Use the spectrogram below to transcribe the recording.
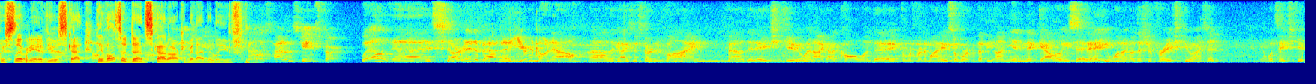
their celebrity interview with Scott. They've also done Scott Aukerman, I believe. Tell us, how did this game start? Well, uh, it started about a year ago now. Uh, the guys who started Vine founded HQ, and I got a call one day from a friend of mine who used to work with at The Onion, Nick Gallo. He said, Hey, you want to audition for HQ? I said, yeah, What's HQ?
